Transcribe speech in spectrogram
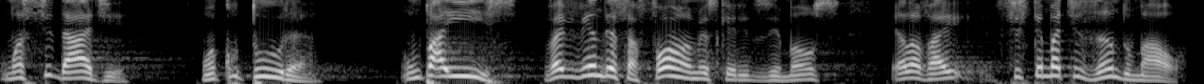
uma cidade, uma cultura, um país vai vivendo dessa forma, meus queridos irmãos, ela vai sistematizando o mal.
